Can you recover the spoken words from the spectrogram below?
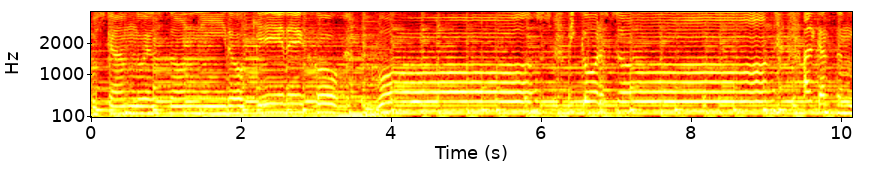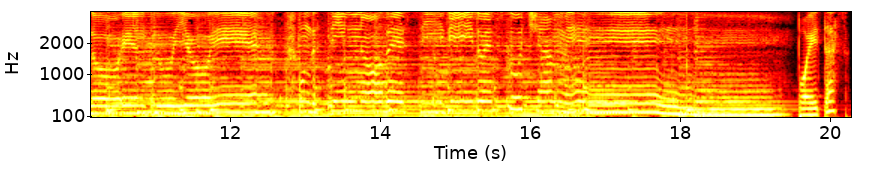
buscando el sonido que dejó tu voz, mi corazón, alcanzando el tuyo un destino decidido, escúchame. Poetas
